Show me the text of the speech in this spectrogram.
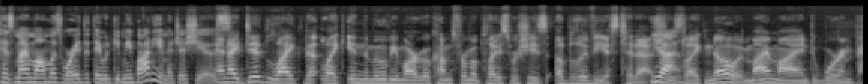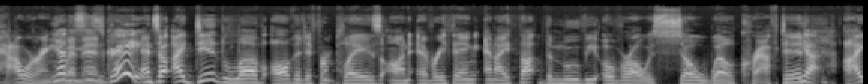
Cuz my mom was worried that they would give me body image issues. And I did like that, like in the movie, Margot comes from a place where she's oblivious to that. Yeah. She's like, no, in my mind, we're empowering Yeah, this women. is great. And so I did love all the different plays on everything. And I thought the movie overall was so well crafted. Yeah. I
